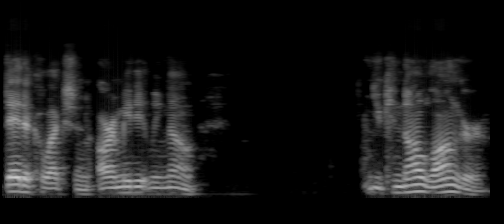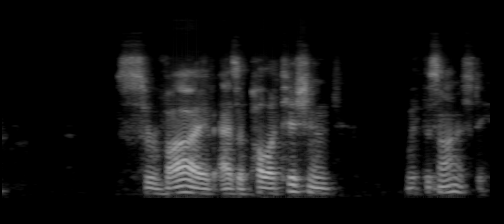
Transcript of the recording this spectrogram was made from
data collection are immediately known. You can no longer survive as a politician with dishonesty.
